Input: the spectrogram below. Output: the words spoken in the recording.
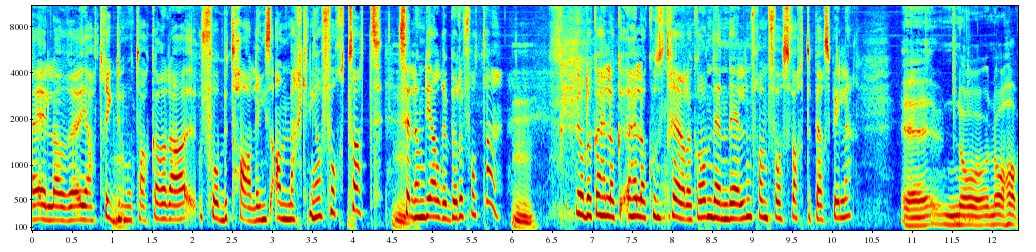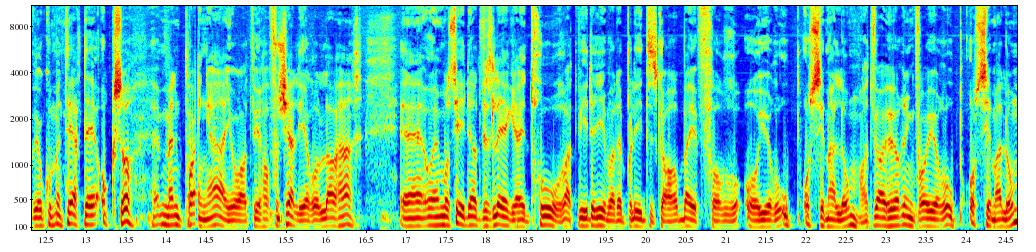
eh, eller ja, trygdemottakere da får betalingsanmerkninger fortsatt, mm. selv om de aldri burde fått det. Mm. Burde dere heller, heller konsentrere dere om den delen framfor svarteperspillet? Eh, nå, nå, har vi jo kommentert det også, men poenget er jo at vi har forskjellige roller her. Eh, og jeg må si det at Hvis Legreid tror at vi driver det politiske arbeid for å gjøre opp oss imellom, at vi har høring for å gjøre opp oss imellom,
